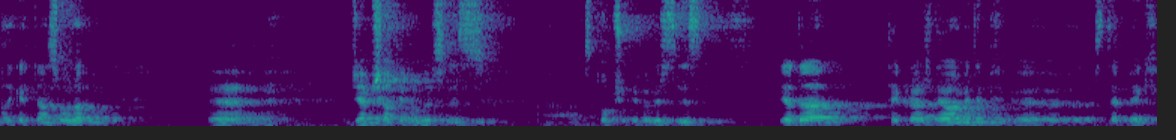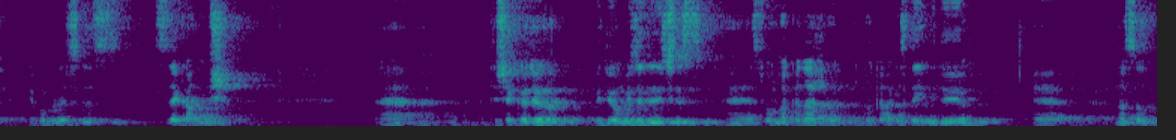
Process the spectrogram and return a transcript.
hareketten sonra e, jam shot yapabilirsiniz, e, stop shot yapabilirsiniz ya da tekrar devam edip e, step back yapabilirsiniz. Size kalmış. E, teşekkür ediyorum videomu izlediğiniz için. E, sonuna kadar mutlaka izleyin videoyu. E, nasıl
